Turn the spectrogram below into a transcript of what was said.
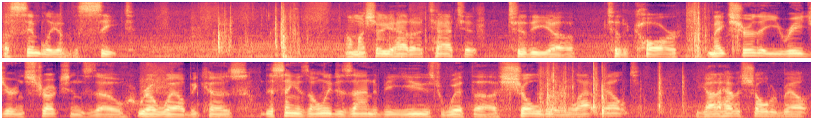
assembly of the seat I'm going to show you how to attach it to the uh, to the car. Make sure that you read your instructions though real well because this thing is only designed to be used with a shoulder and lap belt. You got to have a shoulder belt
